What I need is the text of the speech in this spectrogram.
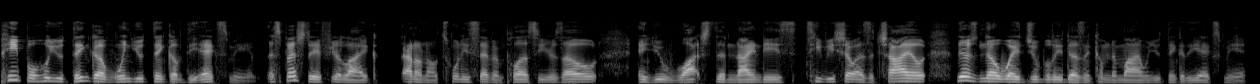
people who you think of when you think of the X-Men, especially if you're like, I don't know, 27 plus years old and you watched the 90s TV show as a child, there's no way Jubilee doesn't come to mind when you think of the X-Men.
